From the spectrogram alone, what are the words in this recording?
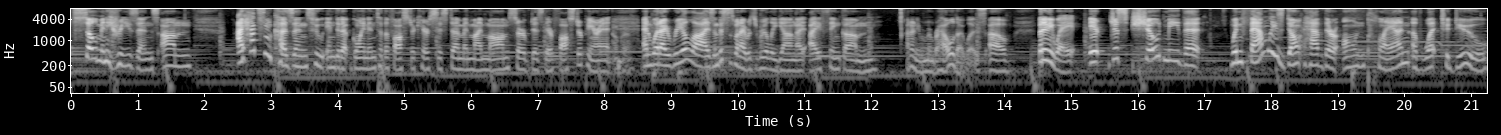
so many reasons. Um, I had some cousins who ended up going into the foster care system, and my mom served as their foster parent. Okay. And what I realized, and this is when I was really young, I, I think, um, I don't even remember how old I was. Uh, but anyway, it just showed me that when families don't have their own plan of what to do,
